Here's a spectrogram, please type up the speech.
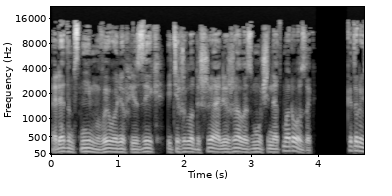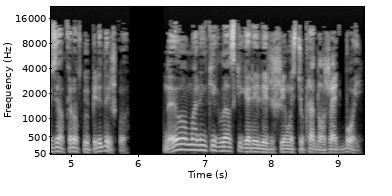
Рядом с ним, вывалив язык и тяжело дыша, лежал измученный отморозок, который взял короткую передышку, но его маленькие глазки горели решимостью продолжать бой.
